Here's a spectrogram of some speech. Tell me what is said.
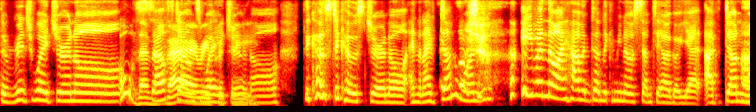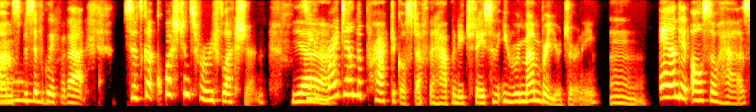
the Ridgeway Journal, Oh, the South Downs Way pretty. Journal, the Coast to Coast Journal, and then I've done Oh, one. sure. even though I haven't done the Camino of Santiago yet, I've done one Oh. specifically for that. So it's got questions for reflection. yeah. So you can write down the practical stuff that happened each day so that you remember your journey. Mm. And it also has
